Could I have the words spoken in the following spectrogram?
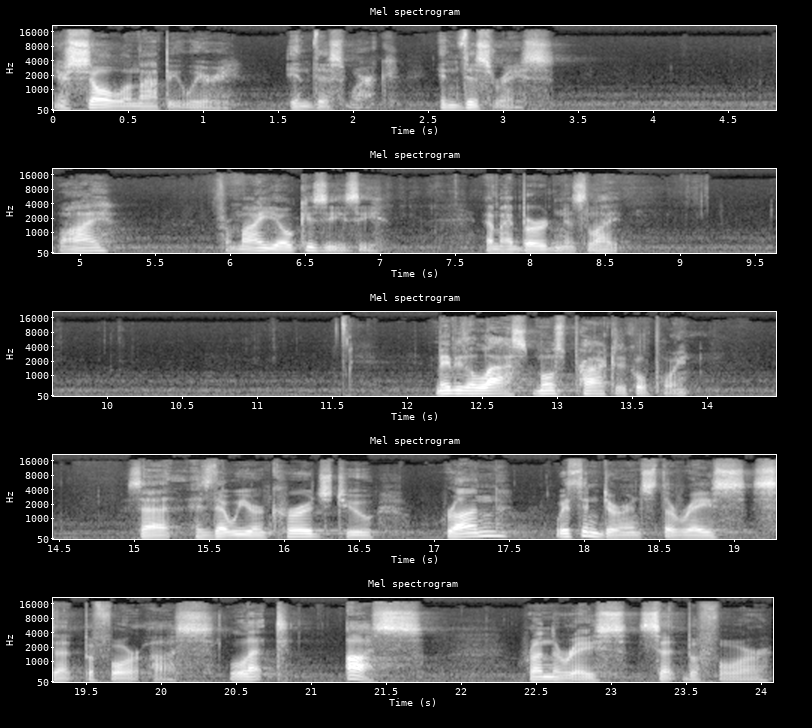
Your soul will not be weary in this work, in this race. Why? For my yoke is easy and my burden is light. Maybe the last, most practical point is that, is that we are encouraged to run with endurance the race set before us. Let us run the race set before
